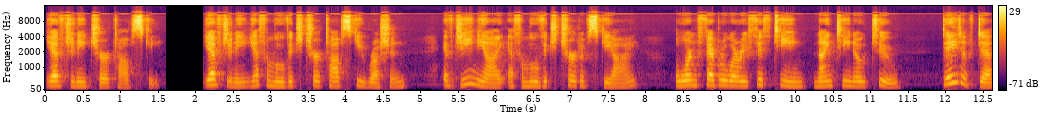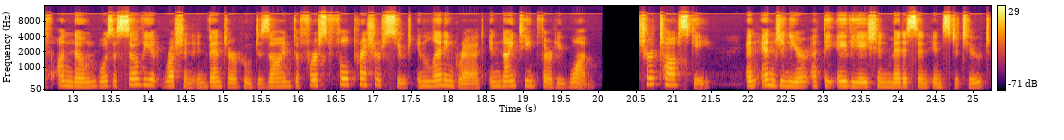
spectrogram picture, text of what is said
Yevgeny Chertovsky. Yevgeny Yefimovich Chertovsky Russian, Evgenii Efimovich Chertovskii, born February 15, 1902, date of death unknown was a Soviet-Russian inventor who designed the first full-pressure suit in Leningrad in 1931. Chertovsky, an engineer at the Aviation Medicine Institute,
